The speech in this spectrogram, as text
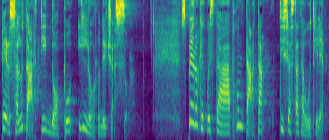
per salutarti dopo il loro decesso. Spero che questa puntata ti sia stata utile.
